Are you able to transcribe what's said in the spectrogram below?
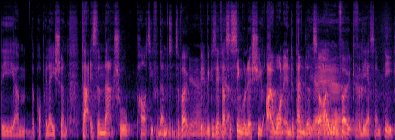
the um, the population, that is the natural party for them to, to vote. Yeah, because if that's yeah. a single issue, I want independence, yeah, so I will vote for the SNP.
